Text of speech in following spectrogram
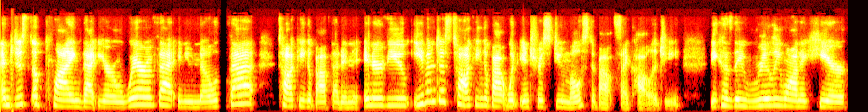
and just applying that you're aware of that and you know that, talking about that in an interview, even just talking about what interests you most about psychology, because they really want to hear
